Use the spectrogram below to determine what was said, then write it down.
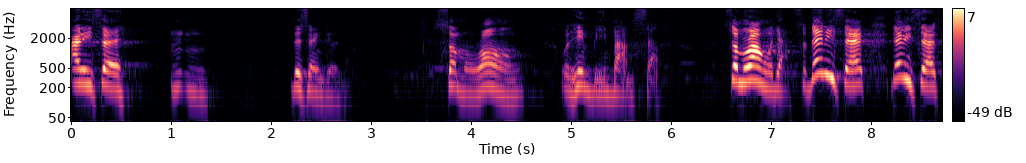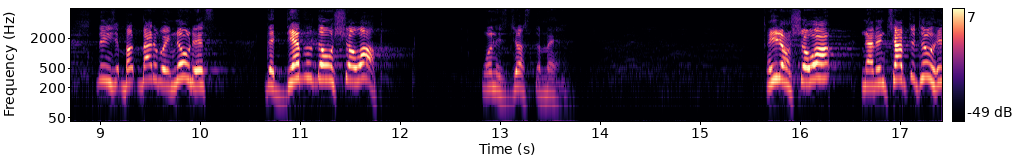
and he said, This ain't good. Something wrong with him being by himself. Something wrong with that. So then he says, then he says, then he, but by the way, notice the devil don't show up when it's just a man. He don't show up. Not in chapter 2. He,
